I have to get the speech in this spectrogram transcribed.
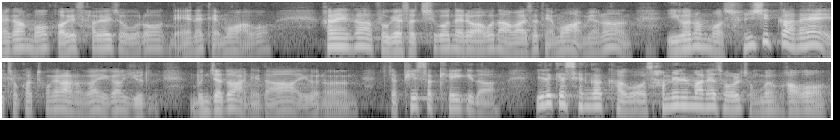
그러니까 뭐 거의 사회적으로 내내 데모하고 그러니까 북에서 치고 내려가고 남에서 데모하면은 이거는 뭐 순식간에 적화 통일하는 건 이건 유, 문제도 아니다. 이거는 진짜 piece of cake다. 이렇게 생각하고 3일 만에 서울 정복하고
